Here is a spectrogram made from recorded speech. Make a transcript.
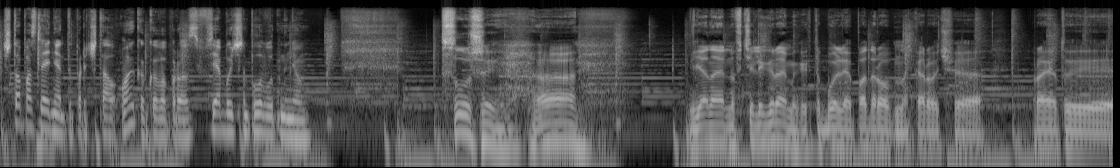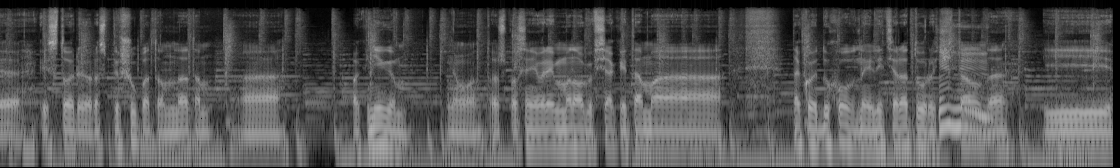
Что последнее ты прочитал? Ой, какой вопрос. Все обычно плывут на нем. Слушай, а, я, наверное, в Телеграме как-то более подробно, короче, про эту э, историю распишу потом, да, там, а, по книгам. Вот, потому что в последнее время много всякой там а, такой духовной литературы читал, Мгм. да. И,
